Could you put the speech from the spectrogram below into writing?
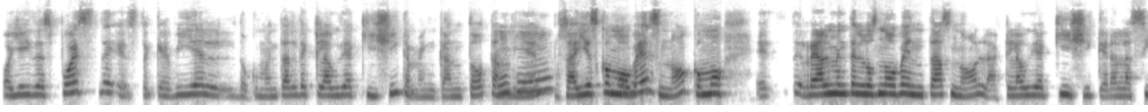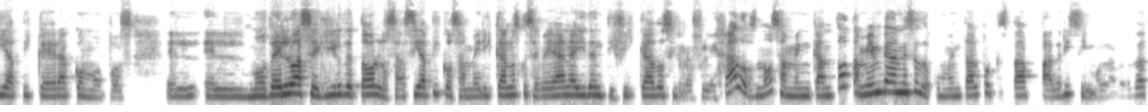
Oye, y después de este que vi el documental de Claudia Kishi, que me encantó también, pues ahí es como ves, ¿no? Como eh, realmente en los noventas, ¿no? La Claudia Kishi, que era la asiática, era como pues el, el, modelo a seguir de todos los asiáticos americanos que se vean ahí identificados y reflejados, ¿no? O sea, me encantó. También vean ese documental porque está padrísimo, la verdad.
